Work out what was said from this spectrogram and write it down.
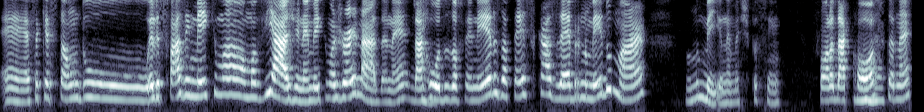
É, essa questão do. Eles fazem meio que uma, uma viagem, né? Meio que uma jornada, né? Da Sim. Rua dos Ofeneiros até esse casebre no meio do mar. Não no meio, né? Mas, tipo assim, fora da costa, né?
